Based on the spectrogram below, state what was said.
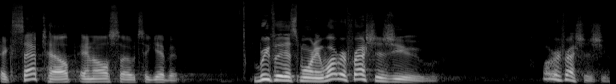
accept help and also to give it. Briefly this morning, what refreshes you? What refreshes you?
